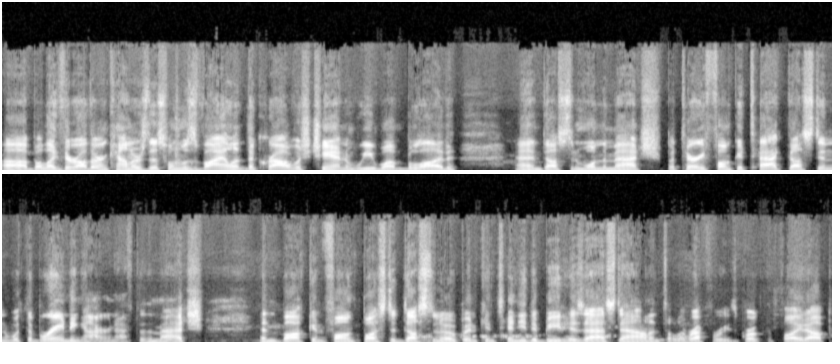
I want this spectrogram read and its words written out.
Uh, but like their other encounters, this one was violent. The crowd was chanting, We want blood and Dustin won the match. But Terry Funk attacked Dustin with the branding iron after the match, and Buck and Funk busted Dustin open, continued to beat his ass down until the referees broke the fight up.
